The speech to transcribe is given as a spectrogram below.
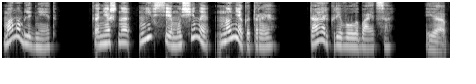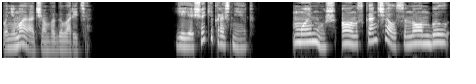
мама бледнеет. Конечно, не все мужчины, но некоторые. Тайр криво улыбается. Я понимаю, о чем вы говорите. Ее щеки краснеют. Мой муж, он скончался, но он был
